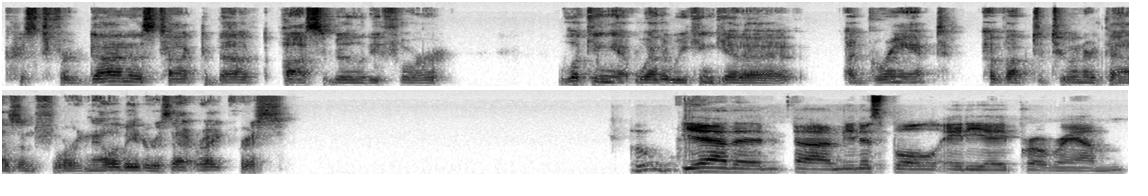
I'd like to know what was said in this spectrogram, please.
Christopher Dunn has talked about the possibility for looking at whether we can get a, a grant of up to 200,000 for an elevator. Is that right, Chris? Ooh. Yeah, the uh, municipal ADA program,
